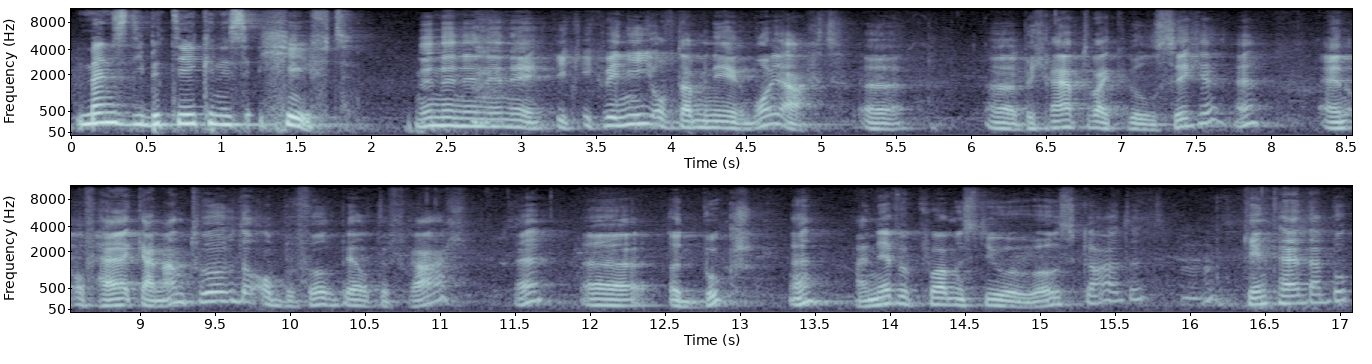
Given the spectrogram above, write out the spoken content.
mens die betekenis geeft. Nee, nee, nee, nee. nee. Ik, ik weet niet of dat meneer Moyaert eh, begrijpt wat ik wil zeggen. Hè? En of hij kan antwoorden op bijvoorbeeld de vraag, hè? het boek. Hè? I never promised you a rose garden. Kent hij dat boek?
